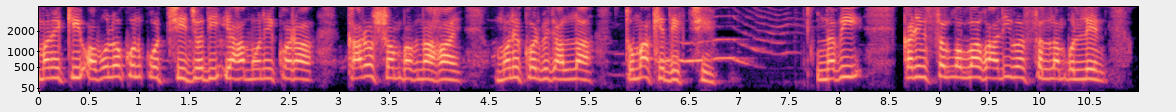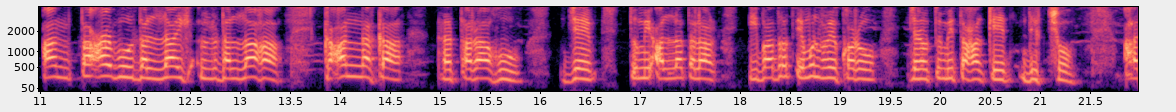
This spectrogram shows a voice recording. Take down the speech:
মানে কি অবলোকন করছি যদি ইহা মনে করা কারও সম্ভব না হয়। মনে করবে যে, আল্লাহ তোমাকে দেখছি। নবী করিম সাল্লাহ আলী বললেন, আন তাবুদাল্লাহ কান্নাকা তারাহু যে তুমি আল্লাহ তালার ইবাদত এমনভাবে করো যেন তুমি তাহাকে দেখছ। আর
